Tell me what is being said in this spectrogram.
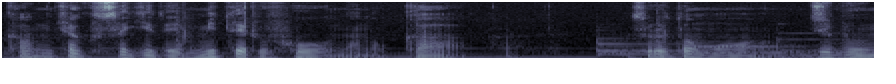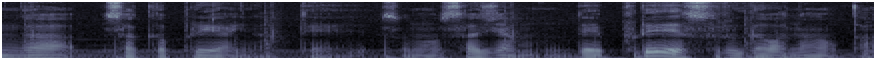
観客席で見てる方なのかそれとも自分がサッカープレーヤーになってそのスタジアムでプレーする側なのか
